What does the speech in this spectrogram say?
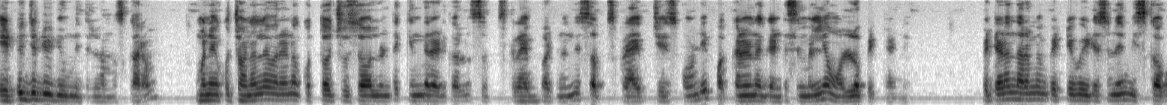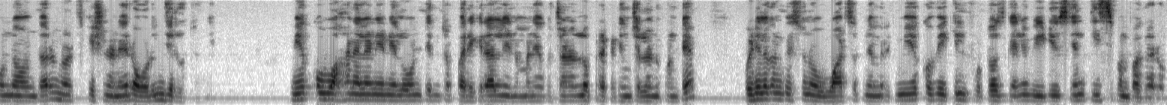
ఏ టు జెడ్ యూట్యూబ్ మిత్రులు నమస్కారం. మన యొక్క ఛానల్ ఎవరైనా కొత్త చూసే వాళ్ళు ఉంటే కింద రెడ్ కలర్లో సబ్స్క్రైబ్ బటన్ ఉంది. సబ్స్క్రైబ్ చేసుకోండి. పక్కన గంట సిమ్మల్ని ఆన్లో పెట్టండి. పెట్టడం ద్వారా మేము పెట్టే వీడియోస్ అనేది మిస్ కాకుండా ఉంటారు. నోటిఫికేషన్ అనేది రావడం జరుగుతుంది. మీ యొక్క వాహనాలు నేను ఎలా ఉంటే పరికరాలు నేను మన యొక్క ఛానల్లో ప్రకటించాలనుకుంటే వీడియోలో కనిపిస్తున్న వాట్సాప్ నెంబర్కి మీ యొక్క వెహికల్ ఫొటోస్ కానీ వీడియోస్ కానీ తీసి పంపగలరు.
